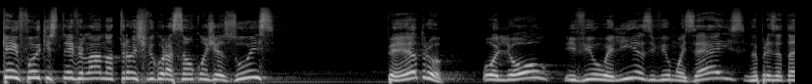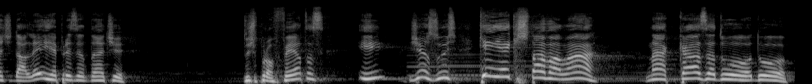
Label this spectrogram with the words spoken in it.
Quem foi que esteve lá na transfiguração com Jesus? Pedro olhou e viu Elias e viu Moisés, representante da lei, representante dos profetas, e Jesus. Quem é que estava lá na casa do, do,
